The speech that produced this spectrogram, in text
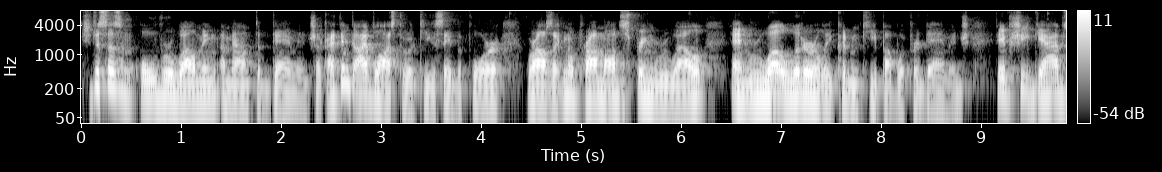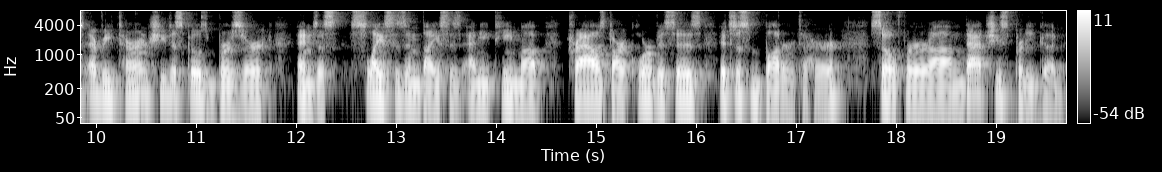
she just does an overwhelming amount of damage. Like I think I've lost to a Kise before where I was like, no problem, I'll just bring Ruel, and Ruel literally couldn't keep up with her damage. If she gabs every turn, she just goes berserk and just slices and dices any team up. Crowds, Dark Orbuses, it's just butter to her. So for um, that, she's pretty good.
